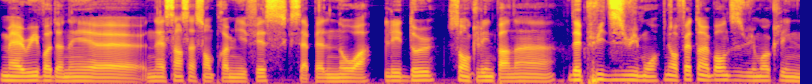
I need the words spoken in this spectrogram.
Mary va donner euh, naissance à son premier fils qui s'appelle Noah. Les deux sont clean pendant depuis 18 mois. Ils ont fait un bon 18 mois clean.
